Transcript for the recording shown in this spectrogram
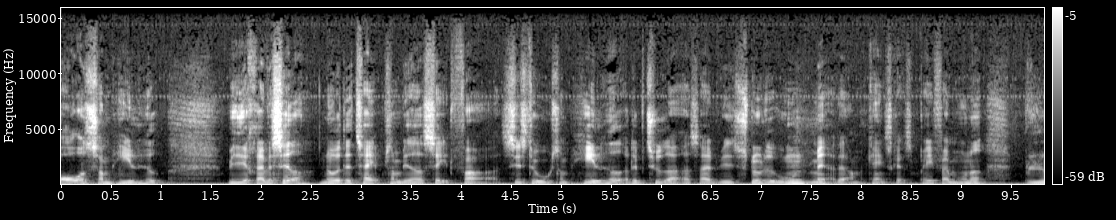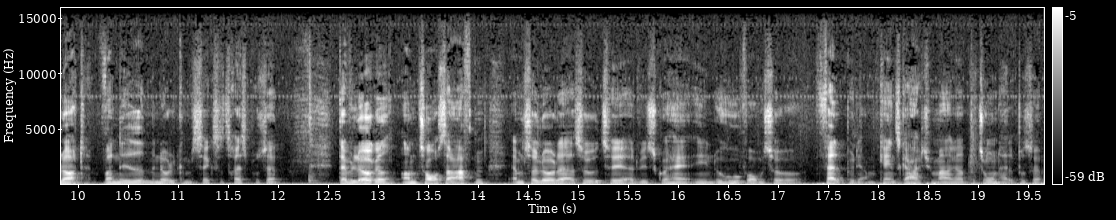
året som helhed. Vi reviserede noget af det tab, som vi havde set for sidste uge som helhed, og det betyder altså, at vi sluttede ugen med, at det amerikanske S&P 500 blot var nede med 0,66 procent. Da vi lukkede om torsdag aften, jamen så lå det altså ud til, at vi skulle have en uge, hvor vi så fald på de amerikanske aktiemarkeder på 2,5 procent.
